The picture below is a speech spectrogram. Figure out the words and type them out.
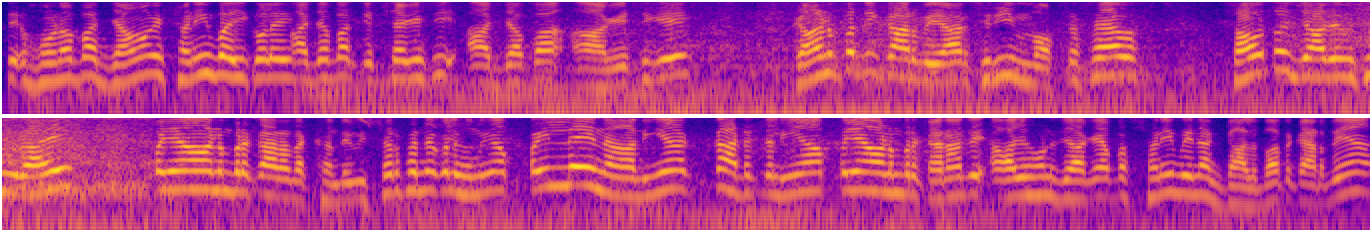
ਤੇ ਹੁਣ ਆਪਾਂ ਜਾਵਾਂਗੇ ਸਣੀ ਬਾਈ ਕੋਲੇ। ਅੱਜ ਆਪਾਂ ਕਿੱਥੇ ਗਏ ਸੀ? ਅੱਜ ਆਪਾਂ ਆ ਗਏ ਸੀਗੇ ਗਣਪਤੀ ਕਾਰ ਬਾਜ਼ਾਰ, ਸ੍ਰੀ ਮੁਕਤਸਰ ਸਾਹਿਬ। ਸਭ ਤੋਂ ਜ਼ਿਆਦਾ ਮਸ਼ਹੂਰ ਆ ਇਹ 50 ਨੰਬਰ ਕਾਰਾਂ ਰੱਖਣ ਦੇ ਵੀ। ਸਿਰਫ ਇਹਨਾਂ ਕੋਲੇ ਹੁੰਦੀਆਂ ਪਹਿਲੇ ਨਾਂ ਦੀਆਂ, ਘੱਟ ਚਲੀਆਂ 50 ਨੰਬਰ ਕਾਰਾਂ ਤੇ। ਅੱਜ ਹੁਣ ਜਾ ਕੇ ਆਪਾਂ ਸਣੀ ਬਾਈ ਨਾਲ ਗੱਲਬਾਤ ਕਰਦੇ ਆਂ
